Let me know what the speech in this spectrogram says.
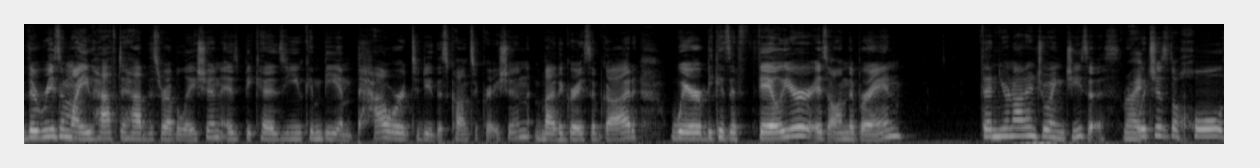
the reason why you have to have this revelation is because you can be empowered to do this consecration by Mm-hmm. the grace of God where because if failure is on the brain then you're not enjoying Jesus Right. which is the whole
